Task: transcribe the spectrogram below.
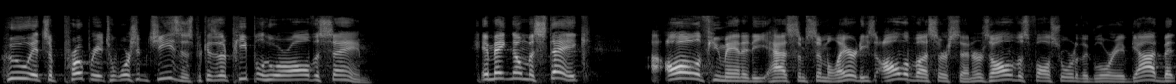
who it's appropriate to worship Jesus because they're people who are all the same. And make no mistake, all of humanity has some similarities. All of us are sinners. All of us fall short of the glory of God. But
